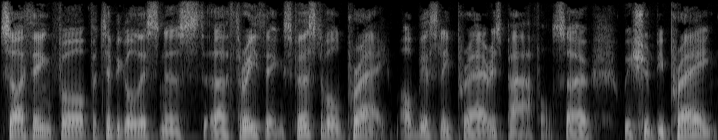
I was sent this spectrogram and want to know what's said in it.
So I think for, for typical listeners, uh, three things. First of all, pray. Obviously, prayer is powerful. So we should be praying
